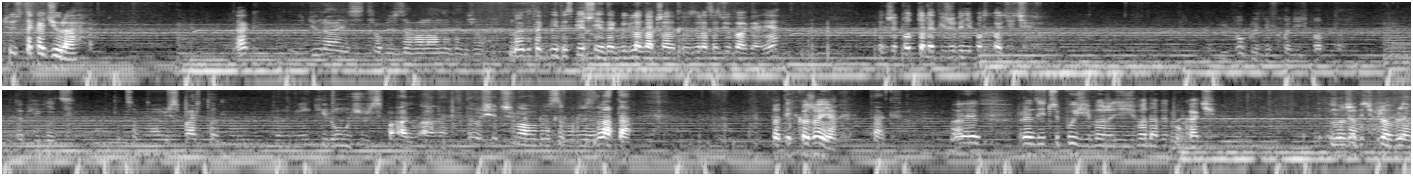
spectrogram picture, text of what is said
Czy jest taka dziura? Tak? Dziura jest trochę zawalony, także No to tak niebezpiecznie tak wygląda, trzeba tu zwracać uwagę, nie? Także pod to lepiej, żeby nie podchodzić w ogóle nie wchodzić pod to. Do piwnicy. To co miał już spać, to ten miękki rum już spadł, ale to już się trzymało po prostu poprzez lata. Po tych korzeniach. Tak. Ale prędzej czy później może gdzieś woda wypukać. I może być problem.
